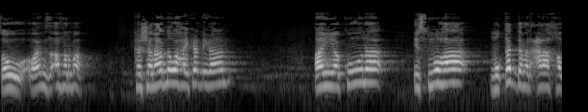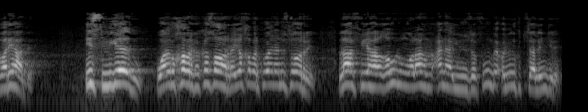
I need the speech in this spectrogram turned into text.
so waa mise afar ba? Ka shanaadna waxay ka dhigaan an yakuna ismuha muqadaman calaa khabariha de. Ismigeedu waa inuu khabarka ka soo horeeyo khabarka waa inaan u soo horreyn. Laa fiiha qawlun walaa hum canha yunsafuun bay culimadu ku tusaalayn jireen.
